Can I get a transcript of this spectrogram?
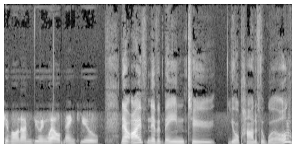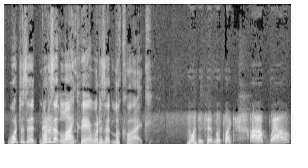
Siobhan. I'm doing well. Thank you. Now, I've never been to your part of the world. What does it What is it like there? What does it look like? What does it look like? Uh, well,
